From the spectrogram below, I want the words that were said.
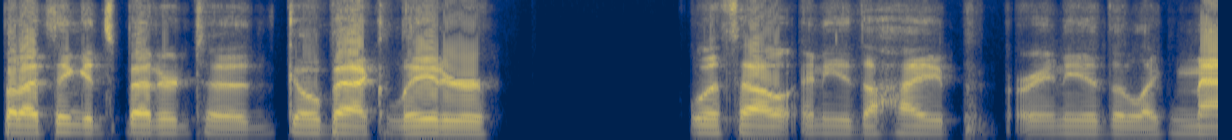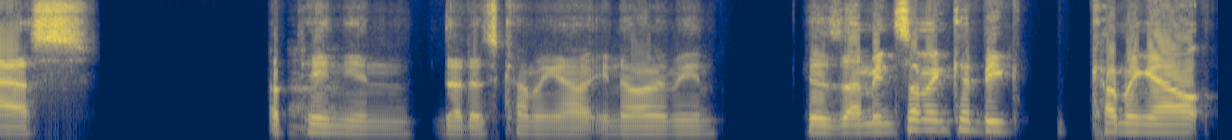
but I think it's better to go back later without any of the hype or any of the like mass opinion that is coming out. You know what I mean? Because I mean, something could be coming out.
